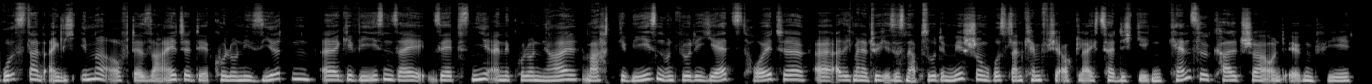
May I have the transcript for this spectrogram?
Russland eigentlich immer auf der Seite der Kolonisierten äh, gewesen, sei selbst nie eine Kolonialmacht gewesen und würde jetzt heute, äh, also ich meine, natürlich ist es eine absurde Mischung, Russland kämpft ja auch gleichzeitig gegen Cancel Culture und irgendwie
